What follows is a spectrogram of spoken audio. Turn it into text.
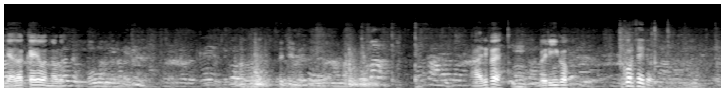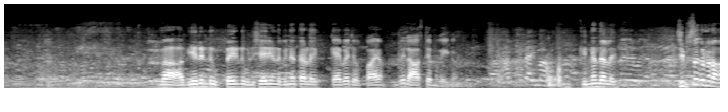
ഇല്ല, അതൊക്കെ വന്നോളൂ. ആരിഫേ ഒരുങ്ങിക്കോ. കുറച്ചായിട്ടോ? അവിയലുണ്ട് ഉപ്പേരിണ്ട് പുളിശ്ശേരിയുണ്ട്. പിന്നെ എത്താൾ കേബേജോ പായം ഇത് ലാസ്റ്റ് നമുക്ക് കഴിക്കാം. പിന്നെന്താൾ ചിപ്സ് ഒക്കെ ഉണ്ടോ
